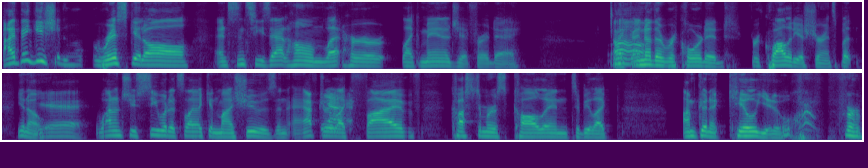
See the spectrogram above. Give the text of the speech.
I think he should risk it all, and since he's at home, let her like manage it for a day. Like I Oh. know they're recorded for quality assurance, but you know, Yeah. why don't you see what it's like in my shoes? And after Yeah. like five customers call in to be like, "I'm gonna kill you for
